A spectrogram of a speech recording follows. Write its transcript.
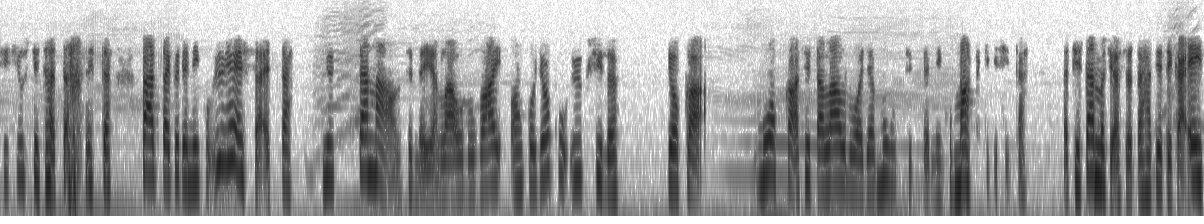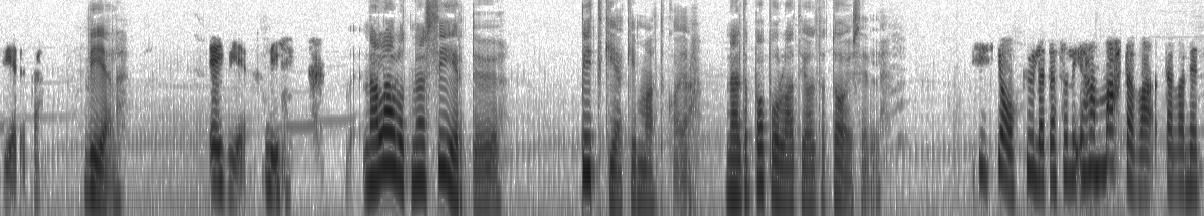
siis just sitä, että, että päättääkö ne niin kuin yhdessä, että nyt tämä on se meidän laulu vai onko joku yksilö, joka muokkaa sitä laulua ja muut sitten niin kuin matkii sitä. Et siis tämmöisiä asioita tähän tietenkään ei tiedetä. Vielä? Ei vielä, niin. Nämä laulut myös siirtyy pitkiäkin matkoja näiltä populaatioilta toisille. Siis joo, kyllä tässä oli ihan mahtava tällainen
